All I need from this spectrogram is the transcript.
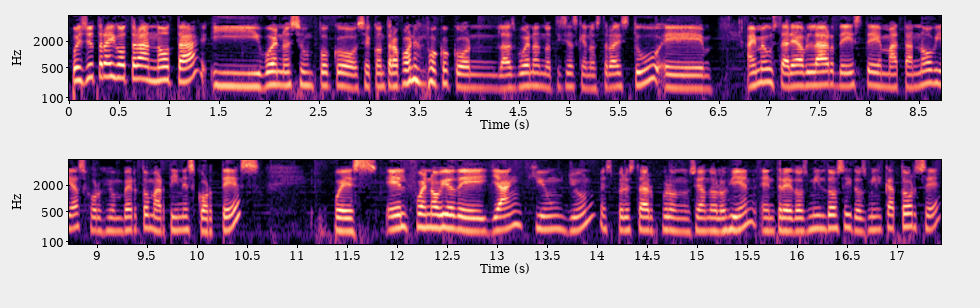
Pues yo traigo otra nota y bueno, es un poco, se contrapone un poco con las buenas noticias que nos traes tú. Eh, a mí me gustaría hablar de este matanovias, Jorge Humberto Martínez Cortés. Pues él fue novio de Yang Kyung-jun, espero estar pronunciándolo bien, entre 2012 y 2014.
